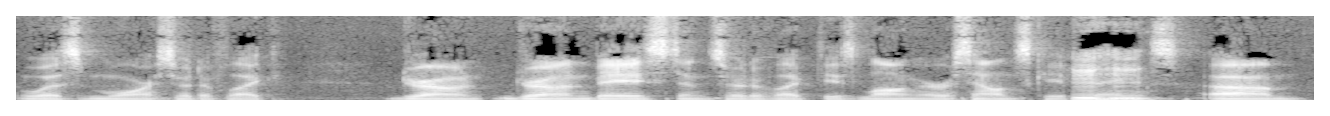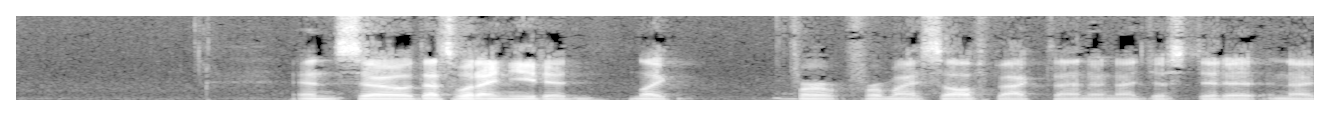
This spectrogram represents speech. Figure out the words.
was more sort of like drone drone based and sort of like these longer soundscape things. Um, and so that's what I needed, like for for myself back then, and I just did it, and I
